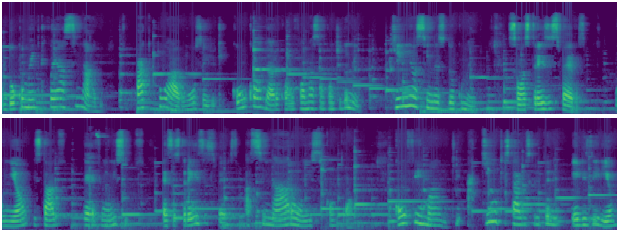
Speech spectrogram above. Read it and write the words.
um documento que foi assinado, pactuaram, ou seja, que concordaram com a informação contida nele. Quem assina esse documento? São as três esferas: União, Estados, DF, municípios. Essas três esferas assinaram esse contrato, confirmando que aquilo que estava escrito ali, eles iriam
